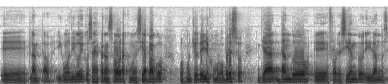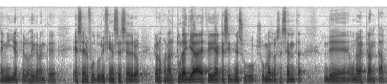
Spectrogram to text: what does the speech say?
eh, plantados. Y como digo, y cosas esperanzadoras, como decía Paco, pues muchos de ellos, como los bresos, ya dando, eh, floreciendo y dando semillas, que lógicamente ese es el futuro. Y fíjense, cedro, que bueno, con altura ya, este ya casi tiene su, metro sesenta de una vez plantado.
